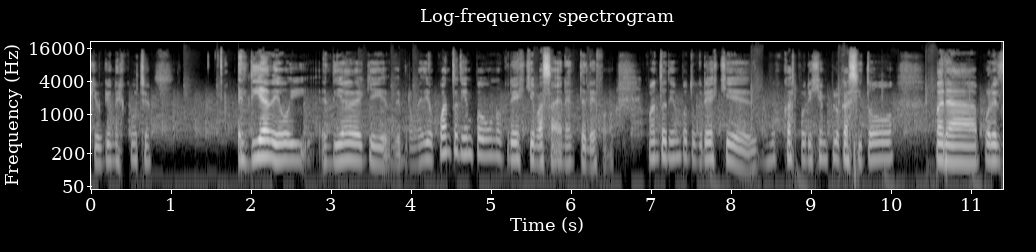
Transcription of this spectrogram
que quien escuche. El día de hoy, el día de que de promedio, ¿cuánto tiempo uno crees que pasa en el teléfono? ¿Cuánto tiempo tú crees que buscas, por ejemplo, casi todo para por el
